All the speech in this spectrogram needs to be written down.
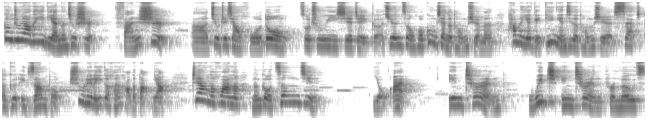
更重要的一点呢，就是凡是 啊，就这项活动做出一些这个捐赠或贡献的同学们，他们也给低年级的同学 set a good example，树立了一个很好的榜样。这样的话呢，能够增进友爱。In turn，which in turn promotes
